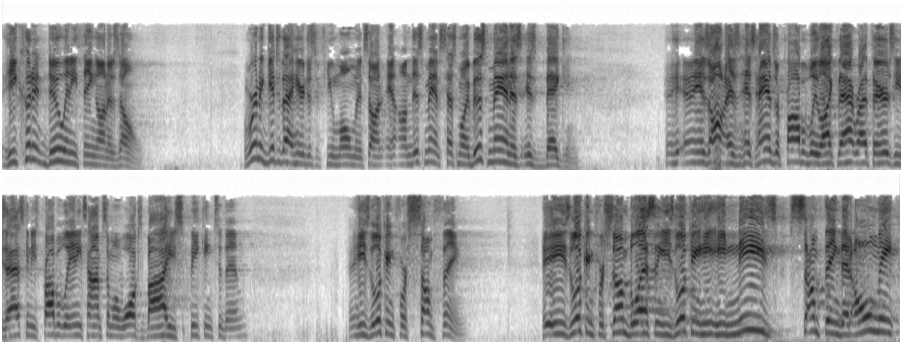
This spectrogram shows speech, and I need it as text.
He couldn't do anything on his own. And we're going to get to that here in just a few moments on, on this man's testimony. But this man is, is begging. His, his, his hands are probably like that right there as he's asking. He's probably, anytime someone walks by, he's speaking to them. He's looking for something. He's looking for some blessing. He's looking, he, he needs something that only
